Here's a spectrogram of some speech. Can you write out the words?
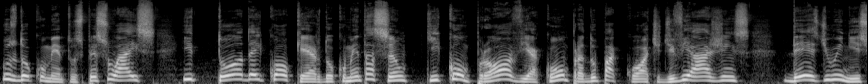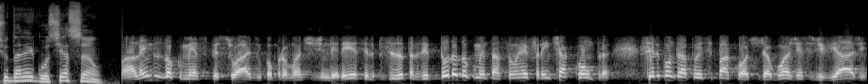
os documentos pessoais e toda e qualquer documentação que comprove a compra do pacote de viagens desde o início da negociação. Além dos documentos pessoais e o comprovante de endereço, ele precisa trazer toda a documentação referente à compra. Se ele contratou esse pacote de alguma agência de viagem,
